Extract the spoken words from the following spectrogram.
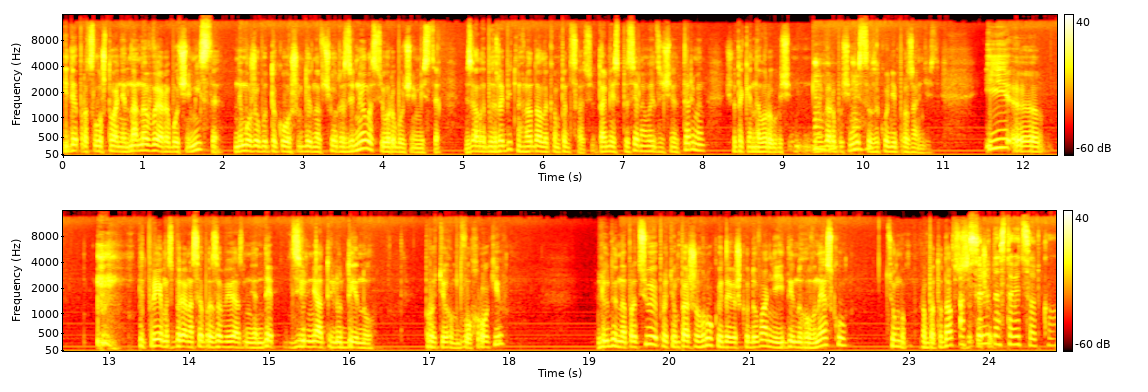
Іде працевлаштування на нове робоче місце. Не може бути такого, що людина вчора звільнилася з цього робочого місця, взяли безробітного, надали компенсацію. Там є спеціально визначений термін, що таке нове робоче, нове робоче місце в законі про зайнятість. І е, підприємець бере на себе зобов'язання не звільняти людину протягом двох років. Людина працює протягом першого року йде відшкодування єдиного внеску цьому роботодавцю Абсолютно 100%.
